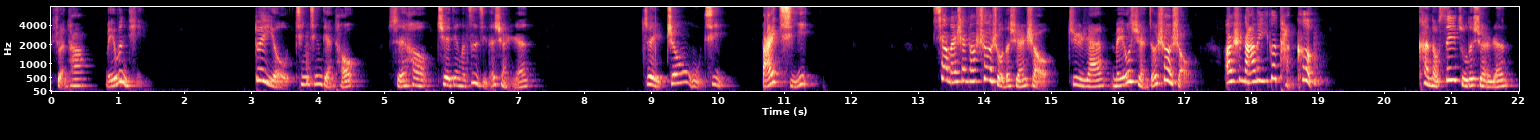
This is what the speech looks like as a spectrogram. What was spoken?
选他没问题。”队友轻轻点头，随后确定了自己的选人。最终武器白起，向来擅长射手的选手居然没有选择射手，而是拿了一个坦克。看到 C 组的选人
